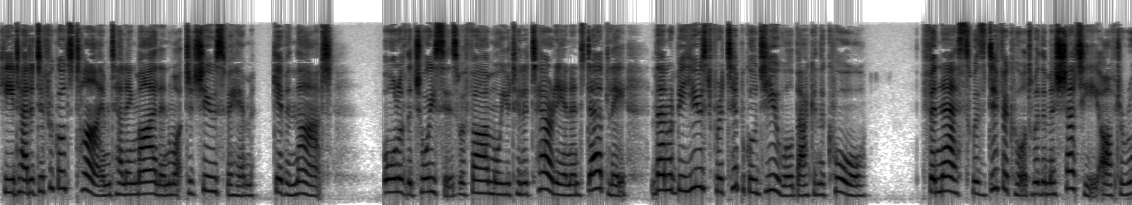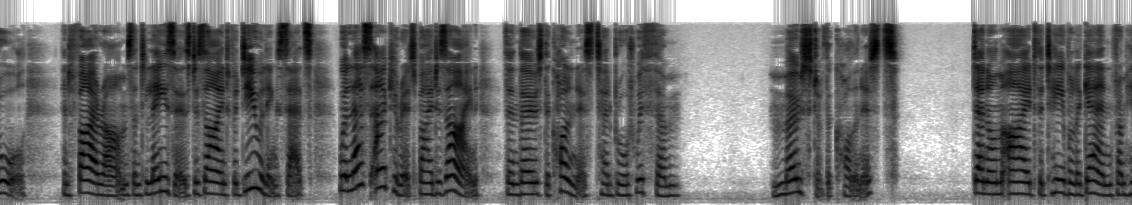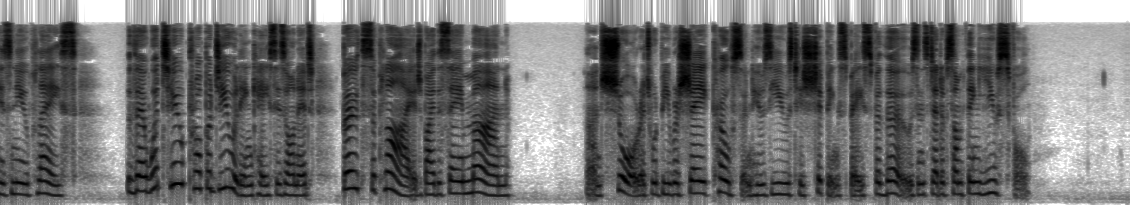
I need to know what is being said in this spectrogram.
He'd had a difficult time telling Mylan what to choose for him, given that. All of the choices were far more utilitarian and deadly than would be used for a typical duel back in the Corps. Finesse was difficult with a machete, after all, and firearms and lasers designed for dueling sets were less accurate by design than those the colonists had brought with them. Most of the colonists. Denholm eyed the table again from his new place. There were two proper dueling cases on it, both supplied by the same man. And sure it would be Richey Coulson who's used his shipping space for those instead of something useful.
